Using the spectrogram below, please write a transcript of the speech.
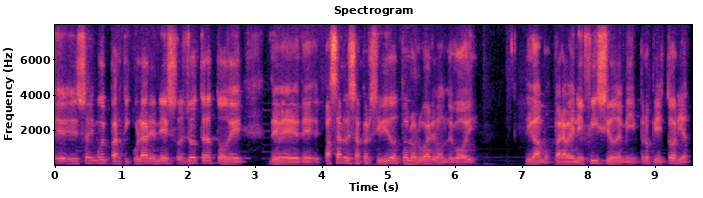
eh, soy muy particular en eso, yo trato de, de- de pasar desapercibido todos los lugares donde voy, digamos, para beneficio de mi propia historia,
